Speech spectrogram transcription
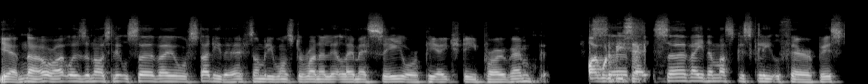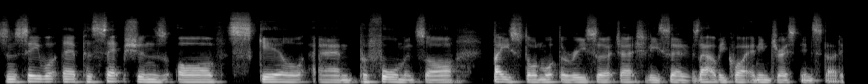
Yeah, no, all right. Well, there's a nice little survey or study there. If somebody wants to run a little MSc or a PhD program, I want to be second. Survey the musculoskeletal therapists and see what their perceptions of skill and performance are based on what the research actually says. That'll be quite an interesting study.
